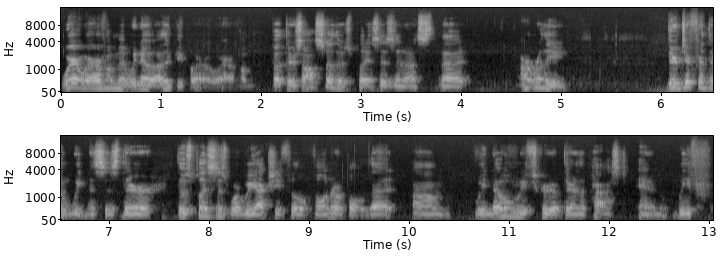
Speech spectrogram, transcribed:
we're aware of them and we know other people are aware of them. But there's also those places in us that aren't really they're different than weaknesses. They're those places where we actually feel vulnerable that um, we know we've screwed up there in the past and we've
